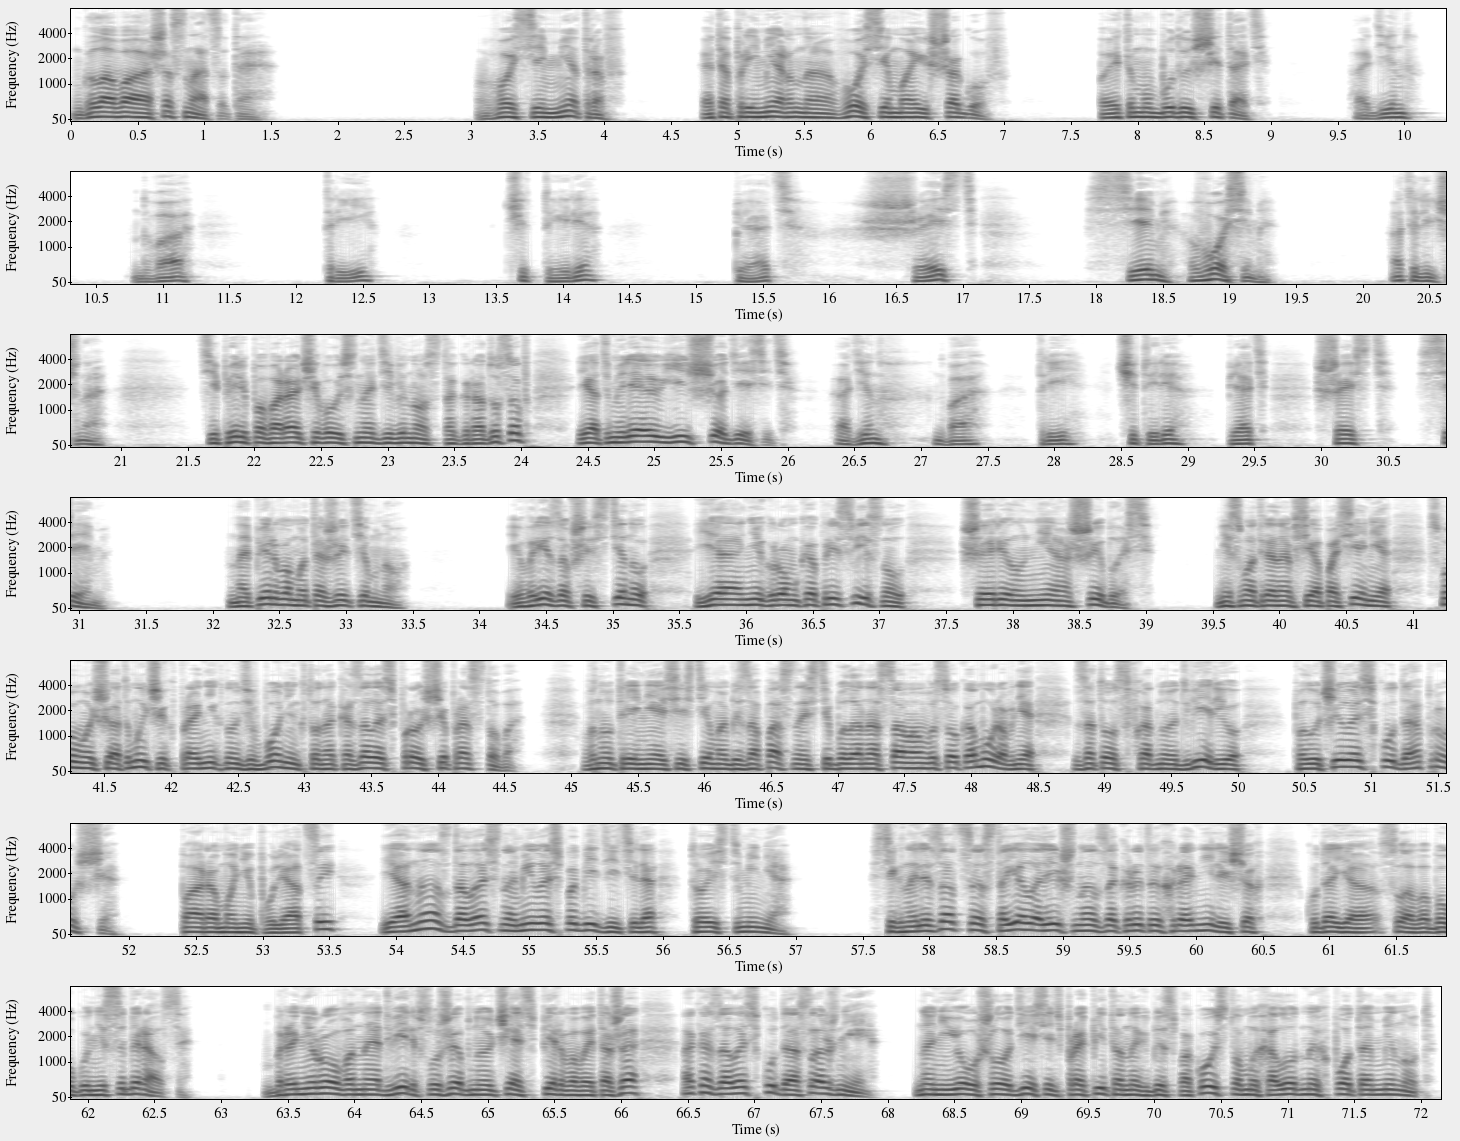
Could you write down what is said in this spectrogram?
Глава 16 Восемь метров — это примерно восемь моих шагов. Поэтому буду считать. Один, два, три, четыре, пять, шесть, семь, восемь. Отлично. Теперь поворачиваюсь на 90 градусов и отмеряю еще десять. Один, два, три, четыре, пять, шесть, семь. На первом этаже темно. И, врезавшись в стену, я негромко присвистнул. Шерил не ошиблась. Несмотря на все опасения, с помощью отмычек проникнуть в Боннингтон оказалось проще простого. Внутренняя система безопасности была на самом высоком уровне, зато с входной дверью получилось куда проще. Пара манипуляций, и она сдалась на милость победителя, то есть меня. Сигнализация стояла лишь на закрытых хранилищах, куда я, слава богу, не собирался. Бронированная дверь в служебную часть первого этажа оказалась куда сложнее. На нее ушло десять пропитанных беспокойством и холодных потом минут.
